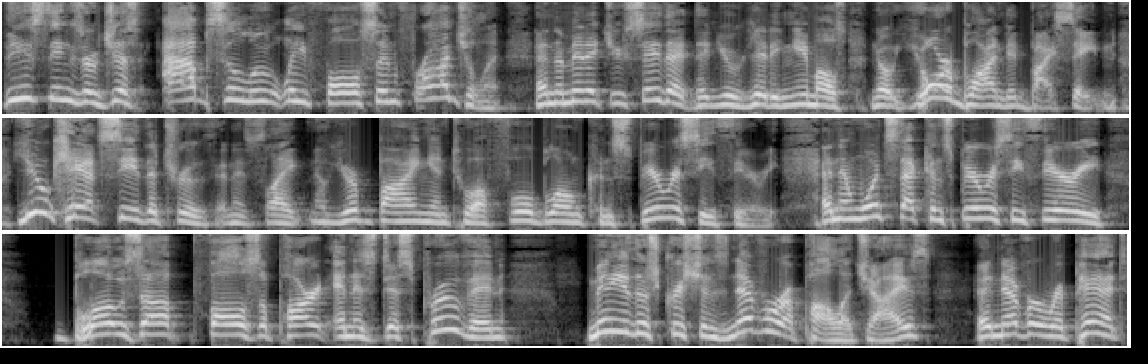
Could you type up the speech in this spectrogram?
These things are just absolutely false and fraudulent. And the minute you say that, then you're getting emails. No, you're blinded by Satan. You can't see the truth. And it's like, no, you're buying into a full blown conspiracy theory. And then once that conspiracy theory blows up, falls apart, and is disproven, Many of those Christians never apologize and never repent.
